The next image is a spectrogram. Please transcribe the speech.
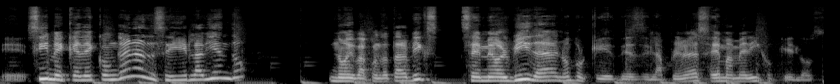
Eh, sí me quedé con ganas de seguirla viendo. No iba a contratar VIX, se me olvida, ¿no? Porque desde la primera Emma me dijo que los,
